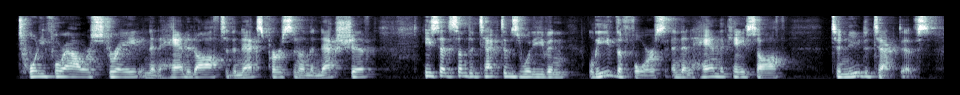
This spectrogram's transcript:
24 hours straight and then hand it off to the next person on the next shift. He said some detectives would even leave the force and then hand the case off to new detectives.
